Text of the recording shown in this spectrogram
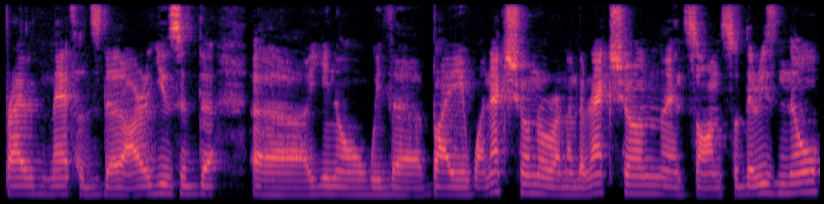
private methods that are used, uh, you know, with uh, by one action or another action and so on. So there is no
